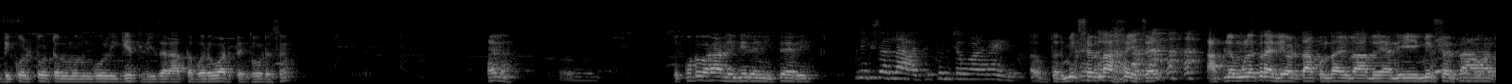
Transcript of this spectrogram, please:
डिकोल टोटल म्हणून गोळी घेतली जरा आता बरं वाटतंय थोडंसं. है ना? तर कुठं आले बिर्याणीची तयारी? मिक्सर लावायचं तुमच्यामुळे राहिले. अ, तर मिक्सर लावायचा आहे. आपल्यामुळेच राहिले वाटतं. आपण लाईव्हला आलोय आणि मिक्सरचा आवाज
